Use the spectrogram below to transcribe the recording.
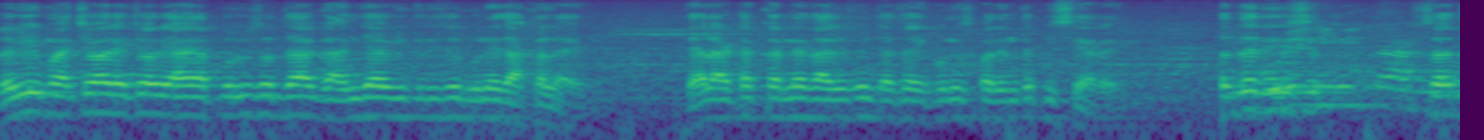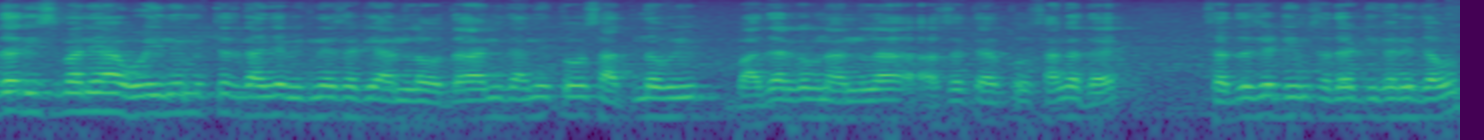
रवी माचेवार याच्यावर यापूर्वीसुद्धा गांजा विक्रीचे गुन्हे दाखल आहेत. त्याला अटक करण्यात आली असून त्याचा एकोणीसपर्यंत पी सी आर आहे. सदर इस सदर इस्माने हा होळीनिमित्तच गांजा विकण्यासाठी आणला होता आणि त्यांनी तो सातनवळी बाजार करून आणला असं त्या तो सांगत आहे. सदस्य टीम सदर ठिकाणी जाऊन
